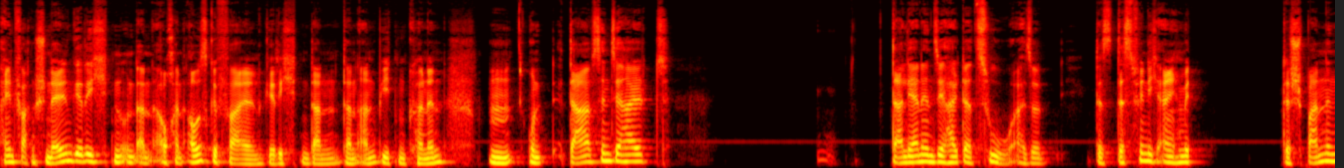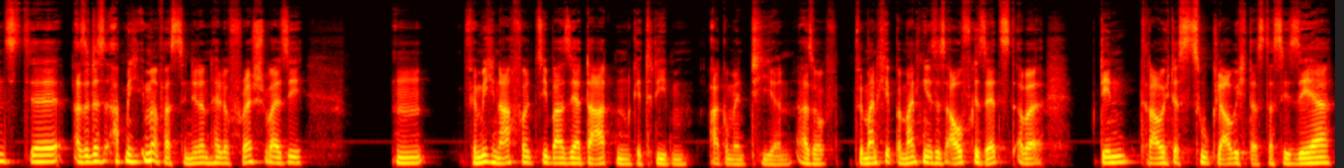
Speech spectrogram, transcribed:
einfachen, schnellen Gerichten und an, auch an ausgefallenen Gerichten dann, dann anbieten können. Mm, und da sind sie halt, da lernen sie halt dazu. Also das, das finde ich eigentlich mit das Spannendste, also das hat mich immer fasziniert an HelloFresh, weil sie mh, mm, für mich nachvollziehbar sehr datengetrieben argumentieren. Also für manche, bei manchen ist es aufgesetzt, aber denen traue ich das zu, glaube ich das, dass sie sehr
